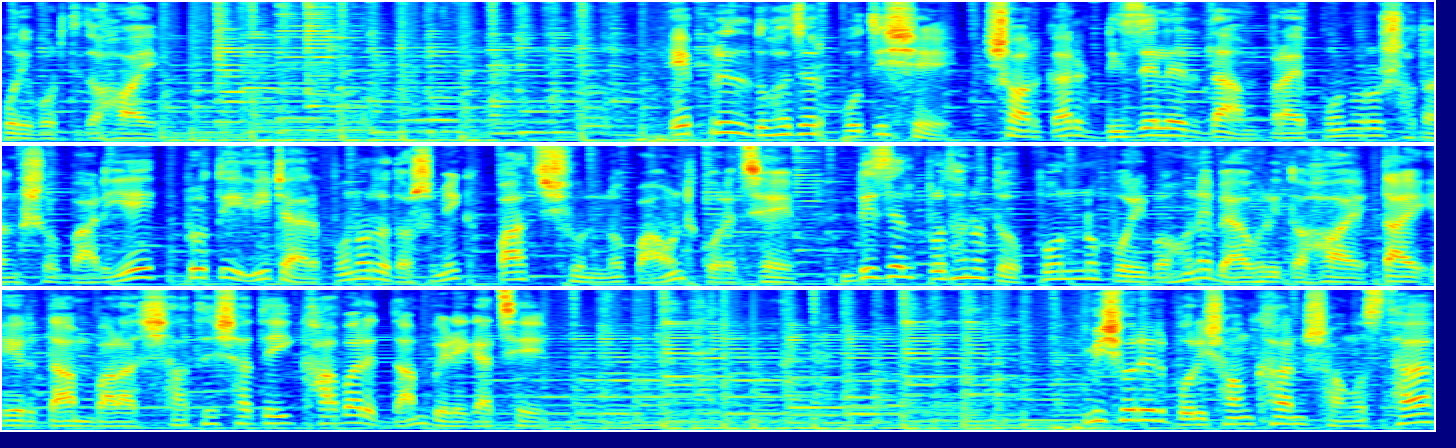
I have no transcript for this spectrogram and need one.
পরিবর্তিত হয়। এপ্রিল দু হাজার পঁচিশে সরকার ডিজেলের দাম প্রায় পনেরো শতাংশ বাড়িয়ে প্রতি লিটার পনেরো দশমিক পাঁচ শূন্য পাউন্ড করেছে। ডিজেল প্রধানত পণ্য পরিবহনে ব্যবহৃত হয়, তাই এর দাম বাড়ার সাথে সাথেই খাবারের দাম বেড়ে গেছে। মিশরের পরিসংখ্যান সংস্থা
